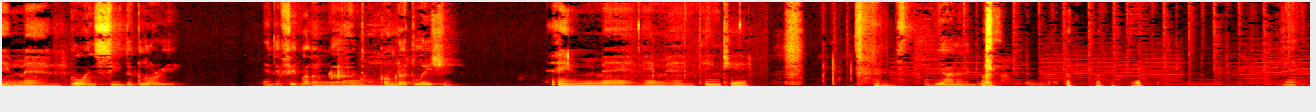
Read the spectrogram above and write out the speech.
Amen. go and see the glory and the favor of god. Congratulations. Amen. Amen. Thank you.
